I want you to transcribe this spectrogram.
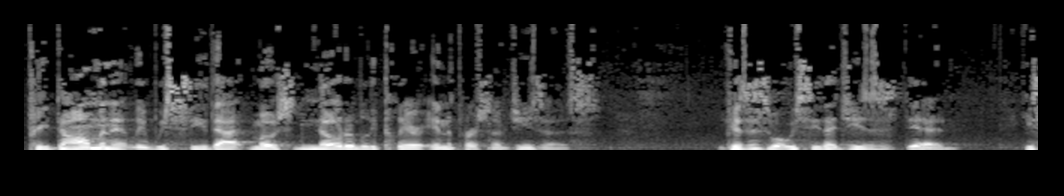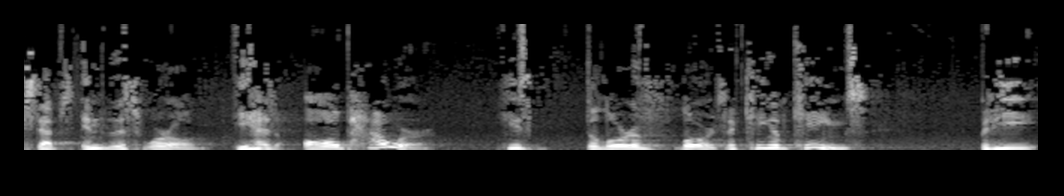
Predominantly, we see that most notably clear in the person of Jesus. Because this is what we see that Jesus did. He steps into this world. He has all power. He's the Lord of Lords, the King of Kings. But he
